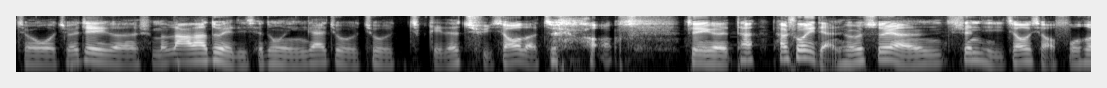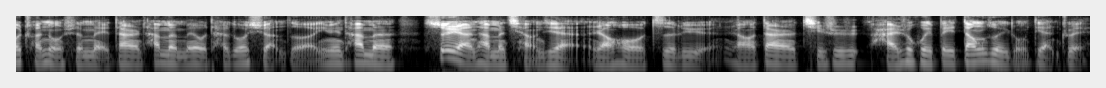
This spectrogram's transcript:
就是我觉得这个什么啦啦队这些东西应该就就给它取消了最好。这个他他说一点就是，虽然身体娇小符合传统审美，但是他们没有太多选择，因为他们虽然他们强健，然后自律，然后但是其实还是会被当做一种点缀。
